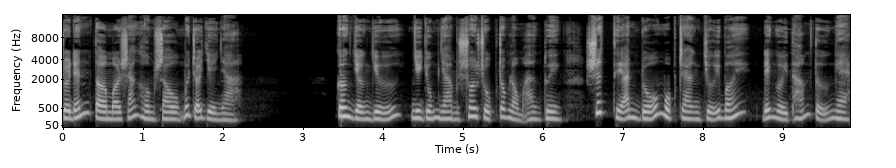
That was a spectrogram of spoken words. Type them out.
Rồi đến tờ mờ sáng hôm sau mới trở về nhà. Cơn giận dữ như dùng nhàm sôi sụp trong lòng An Tuyên, Xích thì anh đổ một tràng chửi bới Để người thám tử nghe.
